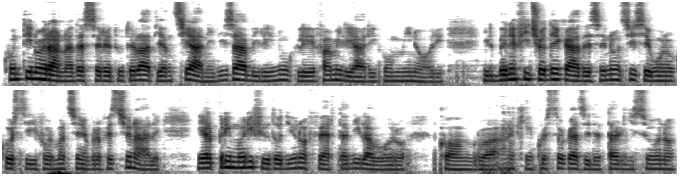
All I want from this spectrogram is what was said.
Continueranno ad essere tutelati anziani, disabili, nuclei familiari con minori. Il beneficio decade se non si seguono corsi di formazione professionale e al primo rifiuto di un'offerta di lavoro congrua. Anche in questo caso i dettagli sono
